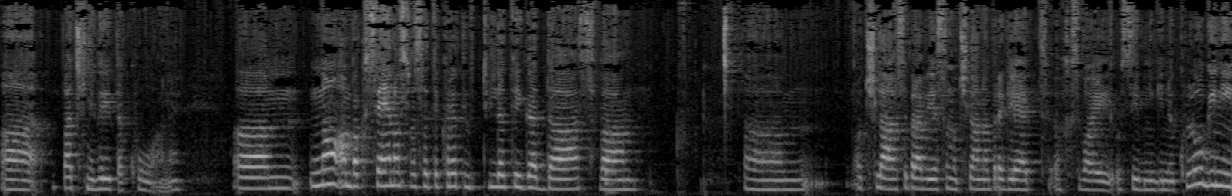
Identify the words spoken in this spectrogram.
uh, pač ne gre tako. Ne? Um, no, ampak vseeno smo se takrat lotili tega, da smo um, odšla, se pravi, jaz sem odšla na pregled k eh, svoji osebni ginekologini,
